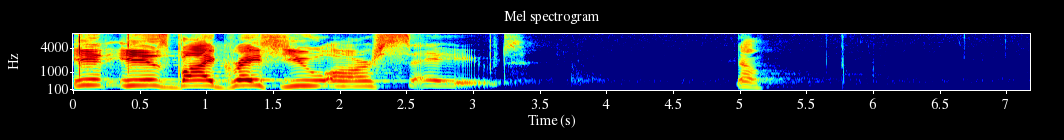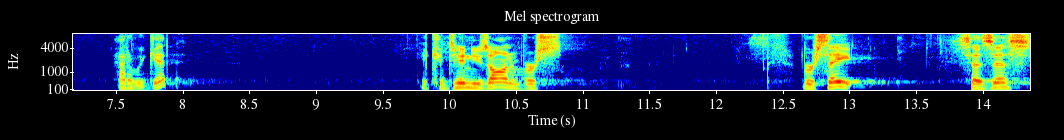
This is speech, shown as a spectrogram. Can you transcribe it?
It is by grace you are saved. Now, how do we get it? He continues on in verse, verse 8 says this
